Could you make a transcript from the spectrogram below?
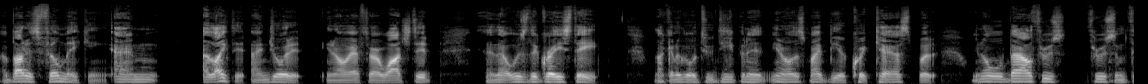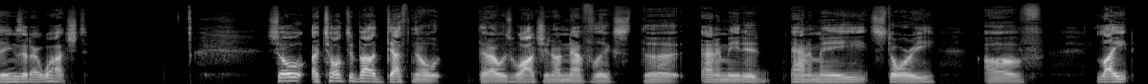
about his filmmaking, and I liked it. I enjoyed it, you know, after I watched it, and that was The Gray State. I'm not going to go too deep in it. You know, this might be a quick cast, but you know, we'll battle through through some things that I watched. So I talked about Death Note that I was watching on Netflix, the animated anime story of light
